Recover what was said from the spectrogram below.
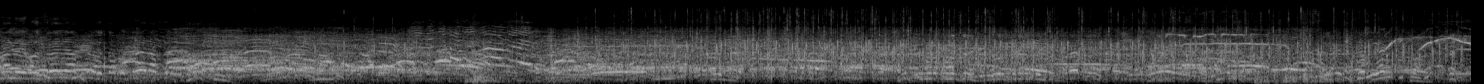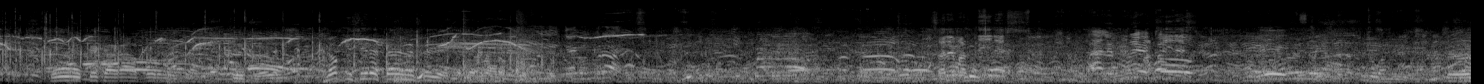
Dale, mostrá la pelota, mostrá la pelota. Uh, qué cagada, pobre muchacho. No quisiera estar en el proyecto. Sale Martínez. Dale, muñeco. Pero he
